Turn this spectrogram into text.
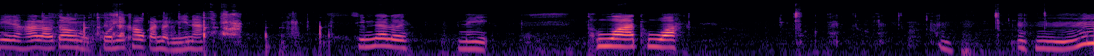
นี่นะคะ เราต้องคนให้เข้ากันแบบนี้นะ ชิมได้เลย นี่ทัวทัวอืมอื้อหือ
